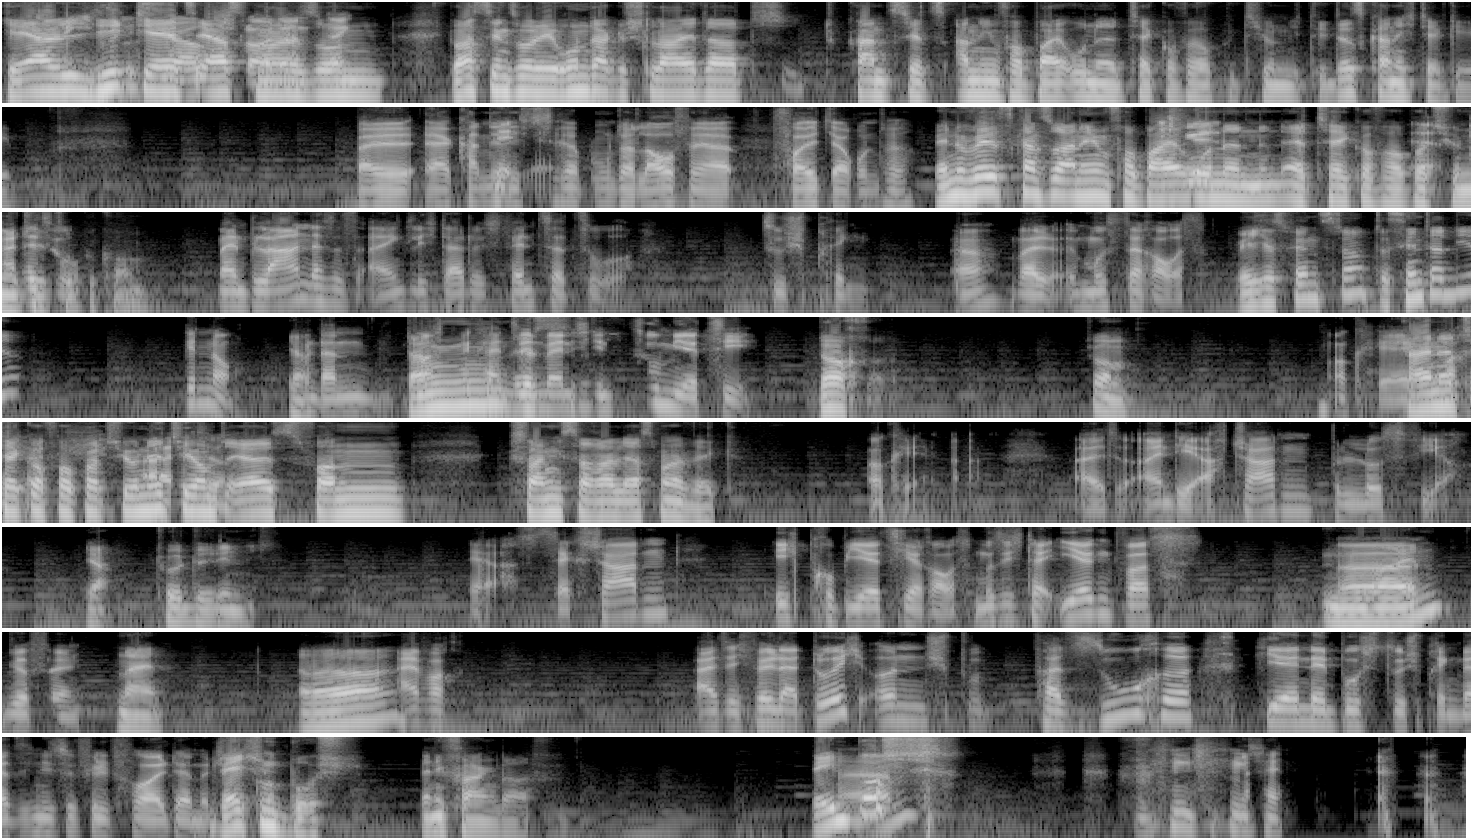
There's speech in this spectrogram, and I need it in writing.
Ja, er Ich liegt ja jetzt ja erstmal so ein. Du hast ihn so hier runtergeschleudert. Du kannst jetzt an ihm vorbei ohne Attack of Opportunity. Das kann ich dir geben. Weil er kann ja Nee. nicht die Treppen runterlaufen, er folgt ja runter. Wenn du willst, kannst du an ihm vorbei, will- ohne einen Attack of Opportunity also. zu bekommen. Mein Plan ist es eigentlich, da durchs Fenster zu, zu springen. Ja, weil er muss da raus. Welches Fenster? Das hinter dir? Genau. Ja. Und dann, Dann macht mir keinen Sinn, wenn ich ihn zu mir ziehe. Doch. Schon. Okay. Kein mach ich Attack halt. of Opportunity Also. und er ist von Xangsaral erstmal weg. Okay. Also 1d8 Schaden plus 4. Ja, töte ihn nicht. Ja, 6 Schaden. Ich probiere jetzt hier raus. Muss ich da irgendwas äh, Nein, würfeln? nein. Aber Einfach. Also ich will da durch und versuche hier in den Busch zu springen, dass ich nicht so viel Fall Damage welchen Busch, wenn ich fragen darf? Den Ähm? Busch? bekomme.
